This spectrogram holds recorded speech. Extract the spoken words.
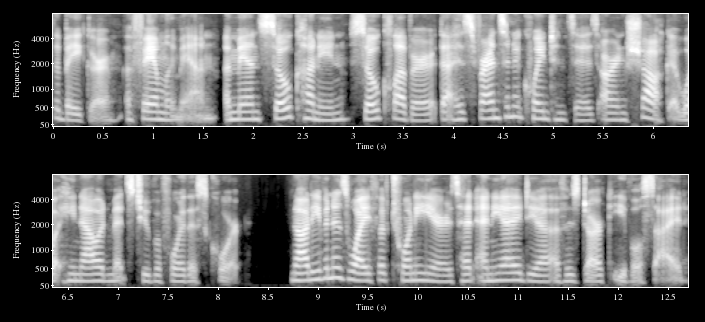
the baker, a family man, a man so cunning, so clever that his friends and acquaintances are in shock at what he now admits to before this court. Not even his wife of 20 years had any idea of his dark, evil side.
